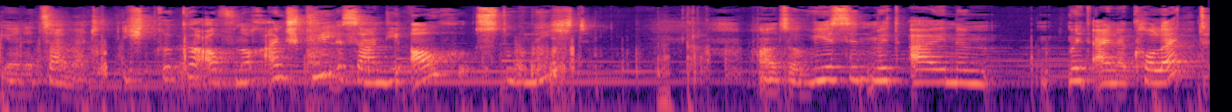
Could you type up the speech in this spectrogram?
Gerne Matches. Ich drücke auf noch ein Spiel. Es sahen die auch, du nicht. Also, wir sind mit einem mit einer Colette.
